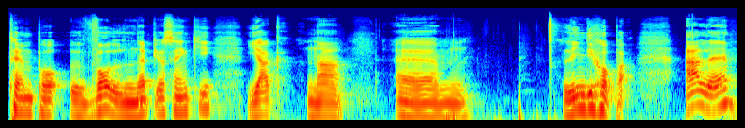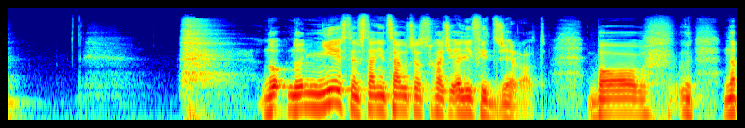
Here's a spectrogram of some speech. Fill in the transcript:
tempo wolne piosenki, jak na Lindy Hopa. Ale no, no nie jestem w stanie cały czas słuchać Ellie Fitzgerald, bo na,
